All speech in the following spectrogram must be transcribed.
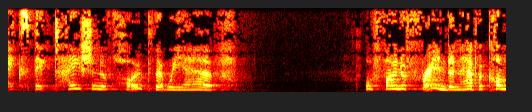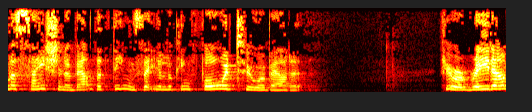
expectation of hope that we have. Or phone a friend and have a conversation about the things that you're looking forward to about it. If you're a reader,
